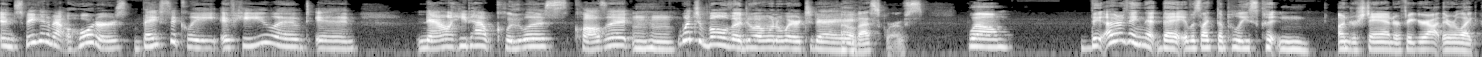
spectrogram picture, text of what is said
And speaking about hoarders, basically, if he lived in now, he'd have clueless closet. Mm-hmm. Which vulva do I want to wear today? Oh, that's gross. Well, the other thing that they it was like the police couldn't understand or figure out. They were like,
